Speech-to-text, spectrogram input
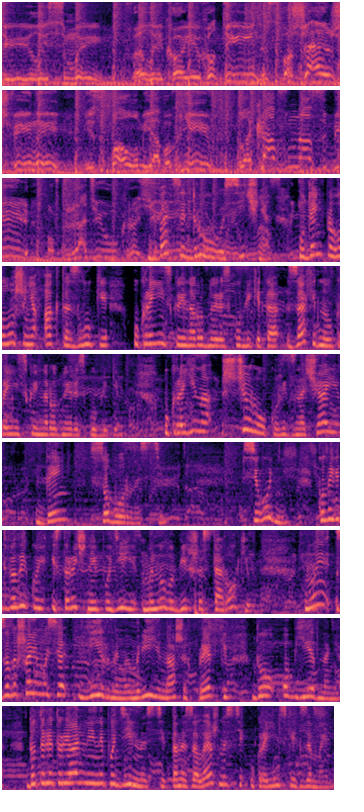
Народились ми великої години з пожеж війни, і з полум'я вогнів плекав нас біль по втраті України. 22 січня, у день проголошення акта злуки Української Народної Республіки та Західноукраїнської Народної Республіки, Україна щороку відзначає День Соборності. Сьогодні, коли від великої історичної події минуло більше ста років, ми залишаємося вірними мрії наших предків до об'єднання, до територіальної неподільності та незалежності українських земель.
